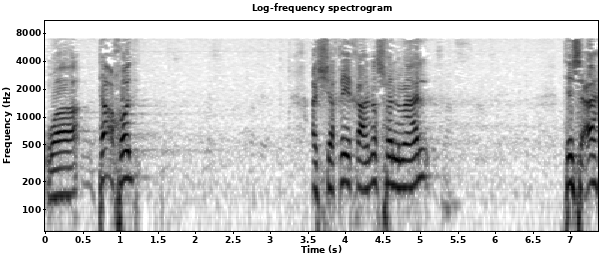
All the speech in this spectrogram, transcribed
وتأخذ الشقيقة نصف المال تسعة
